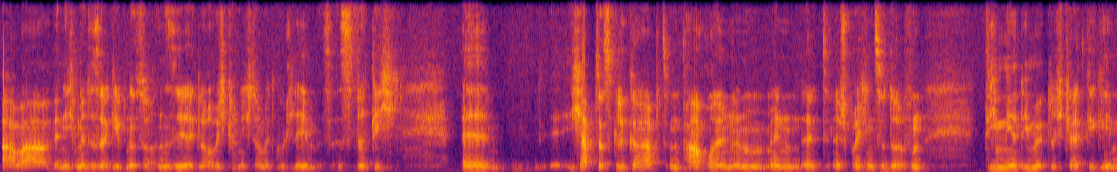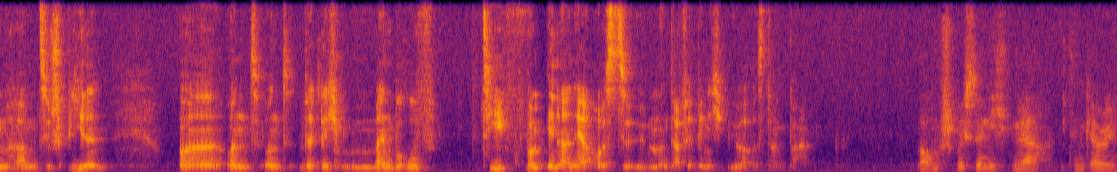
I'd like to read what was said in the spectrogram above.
Aber wenn ich mir das Ergebnis so ansehe, glaube ich, kann ich damit gut leben. Es ist wirklich, äh, ich habe das Glück gehabt, ein paar Rollen in, in, äh, sprechen zu dürfen, die mir die Möglichkeit gegeben haben zu spielen äh, und, und wirklich meinen Beruf tief vom Innern her auszuüben. Und dafür bin ich überaus dankbar. Warum sprichst du nicht mehr mit dem Gary?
